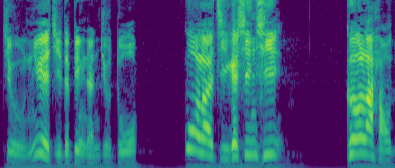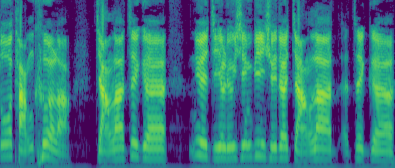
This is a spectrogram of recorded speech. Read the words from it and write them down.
就疟疾的病人就多。过了几个星期，割了好多堂课了，讲了这个疟疾流行病学的，讲了这个。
